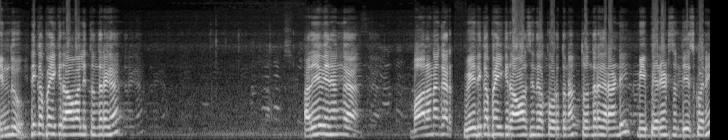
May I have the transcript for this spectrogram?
ఇందు. వేదికపైకి రావాలి తొందరగా. అదేవిధంగా బాలనగర్ వేదికపైకి రావాల్సిందిగా కోరుతున్నాం. తొందరగా రండి. మీ పేరెంట్స్ని తీసుకొని.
